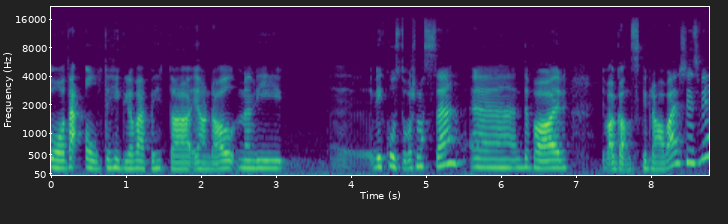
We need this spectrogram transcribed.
og det er alltid hyggelig å være på hytta i Arendal, men vi, eh, vi koste oss masse. Uh, Det var, det var ganske bra vær, syns vi.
